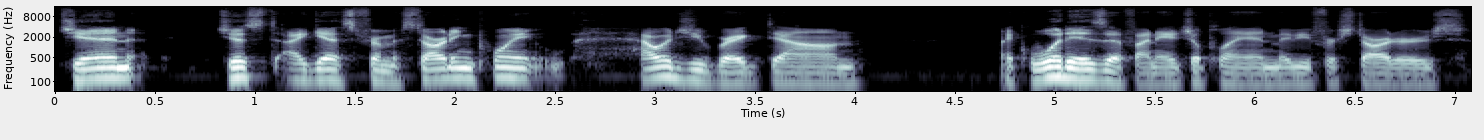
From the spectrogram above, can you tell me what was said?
jen just i guess from a starting point how would you break down like what is a financial plan maybe for starters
